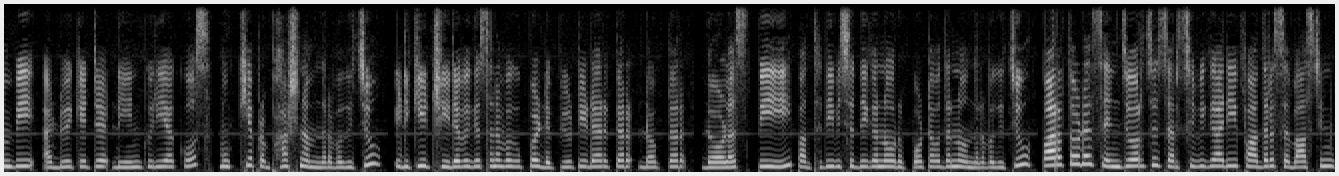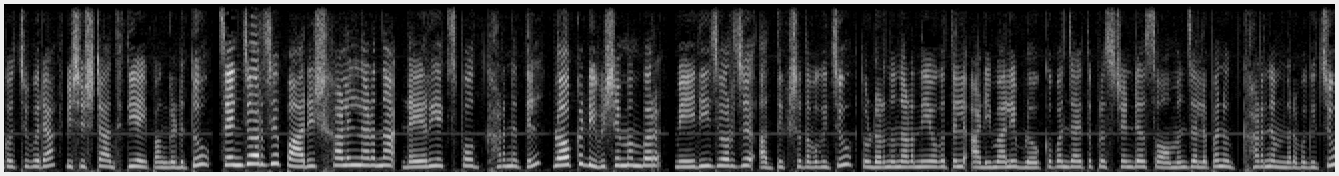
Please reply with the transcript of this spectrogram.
M P advocate Dean Kuriakose മുഖ്യ പ്രഭാഷണം നിർവഹിച്ചു. ഇടുക്കി ക്ഷീരവികസന വകുപ്പ് deputy director doctor Dolas P പദ്ധതി വിശദീകരണവും റിപ്പോർട്ട് അവതരണവും നിർവഹിച്ചു. പാറത്തോട് സെന്റ് ജോർജ് ചർച്ച് വികാരി ഫാദർ സെബാസ്റ്റ്യൻ കൊച്ചുപുര വിശിഷ്ടാതിഥിയായി പങ്കെടുത്തു. സെന്റ് ജോർജ് പാരിഷ് ഹാളിൽ നടന്ന ഡയറി എക്സ്പോ ഉദ്ഘാടനത്തിൽ block division member Mary George അധ്യക്ഷത വഹിച്ചു. തുടർന്ന് നടന്ന യോഗത്തിൽ അടിമാലി ബ്ലോക്ക് പഞ്ചായത്ത് പ്രസിഡന്റ് സോമൻ ചെല്ലപ്പൻ ഉദ്ഘാടനം നിർവഹിച്ചു.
